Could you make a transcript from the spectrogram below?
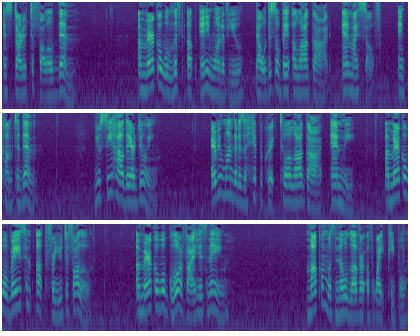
and started to follow them. America will lift up any one of you that will disobey Allah God and myself and come to them. You see how they are doing. Everyone that is a hypocrite to Allah God and me, America will raise him up for you to follow. America will glorify his name. Malcolm was no lover of white people.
